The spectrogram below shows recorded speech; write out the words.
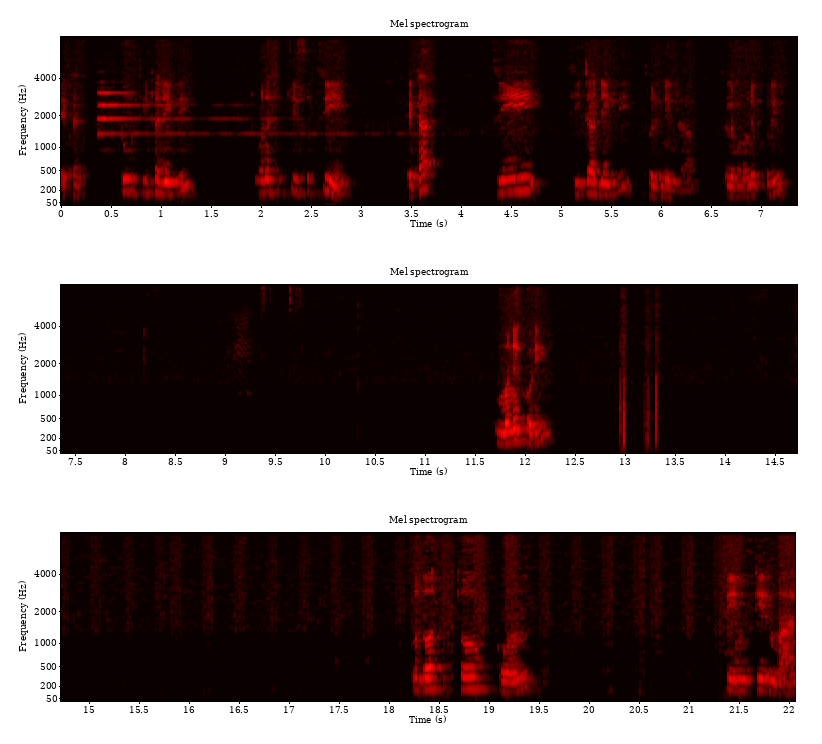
এটা two theta degree is two three এটা থ্রি থিটা ডিগ্রি ধরে নিলাম। তাহলে মনে করি মনে করি, প্রদত্ত কোণ তিনটির মান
